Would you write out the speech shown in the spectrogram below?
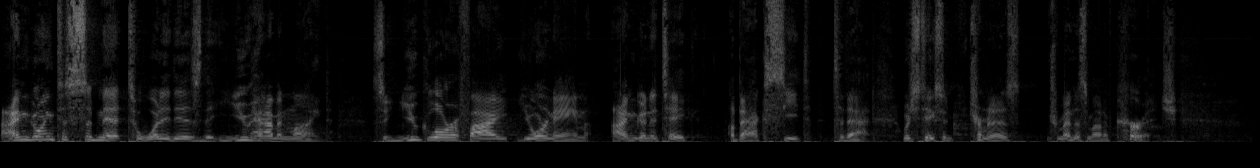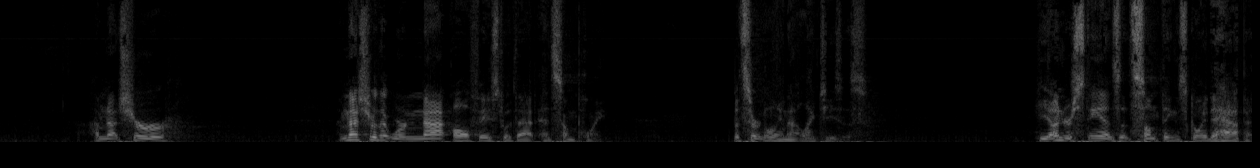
I'm going to submit to what it is that you have in mind. So you glorify your name. I'm going to take a back seat to that, which takes a tremendous, tremendous amount of courage. I'm not sure I'm not sure that we're not all faced with that at some point, but certainly not like Jesus. He understands that something's going to happen.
